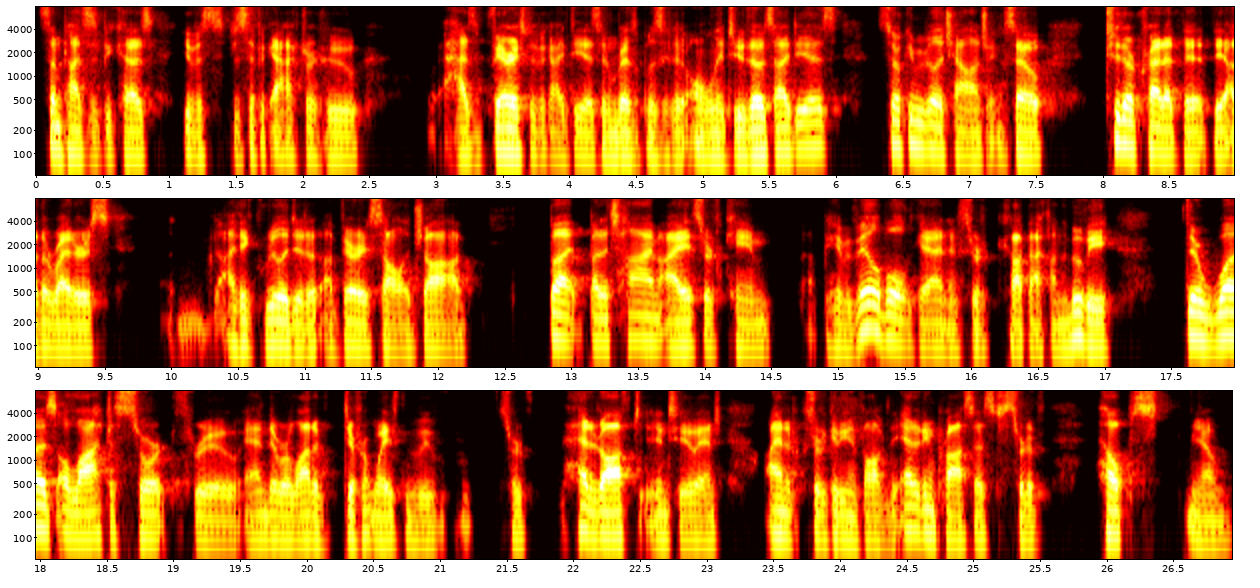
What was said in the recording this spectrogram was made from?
sometimes it's because you have a specific actor who has very specific ideas and basically only do those ideas. So it can be really challenging. So to their credit, the, the other writers, I think, really did a, a very solid job. But by the time I sort of came became available again and sort of got back on the movie, there was a lot to sort through, and there were a lot of different ways the movie sort of headed off into, and I ended up sort of getting involved in the editing process to sort of help, you know,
